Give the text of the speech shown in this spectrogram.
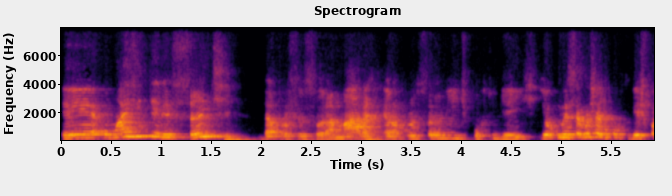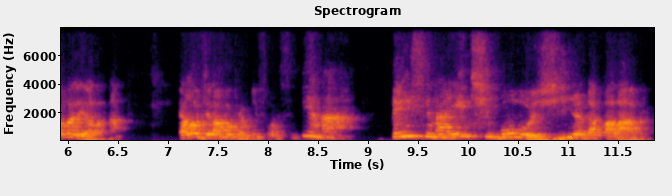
É, o mais interessante da professora Mara era uma professora minha de português, e eu comecei a gostar de português por dela, tá? ela virava para mim e falava assim: Bernardo, pense na etimologia da palavra.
